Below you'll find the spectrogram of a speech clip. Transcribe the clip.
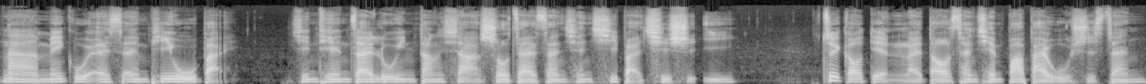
那美股 S M P 五百今天在录音当下收在三千七百七十一，最高点来到三千八百五十三，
